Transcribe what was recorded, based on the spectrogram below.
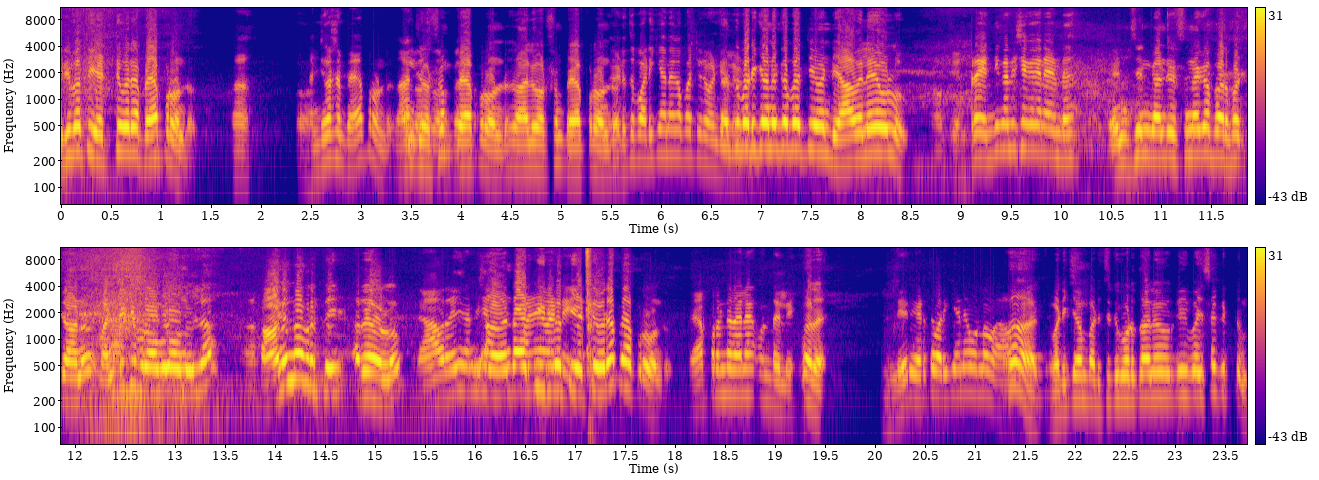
ഇരുപത്തി എട്ട് വരെ പേപ്പറുണ്ട്. അഞ്ചു വർഷം പേപ്പർ ഉണ്ട് നാല് വർഷം പേപ്പറുണ്ട്. നാല് വർഷം പേപ്പറുണ്ട്. എടുത്ത് പഠിക്കാനൊക്കെ പറ്റിയ വണ്ടി എടുത്ത് പഠിക്കാനൊക്കെ പറ്റിയ വണ്ടി. ആവലേ ഉള്ളൂ. ഓക്കെ. എഞ്ചിൻ കണ്ടീഷൻ എങ്ങനെയുണ്ട്? എഞ്ചിൻ കണ്ടീഷൻ ഒക്കെ പെർഫെക്റ്റ് ആണ്. വണ്ടിക്ക് പ്രോബ്ലം ഒന്നുമില്ല. കാണുന്ന വൃത്തി അതേ ഉള്ളൂ. രണ്ടായിരത്തി ഇരുപത്തി എട്ട് വരെ പേപ്പറും ഉണ്ട്. പേപ്പറിന്റെ വില ഉണ്ടല്ലേ? അതെ. പഠിക്കാൻ പഠിച്ചിട്ട് കൊടുത്താലും ഈ പൈസ കിട്ടും.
